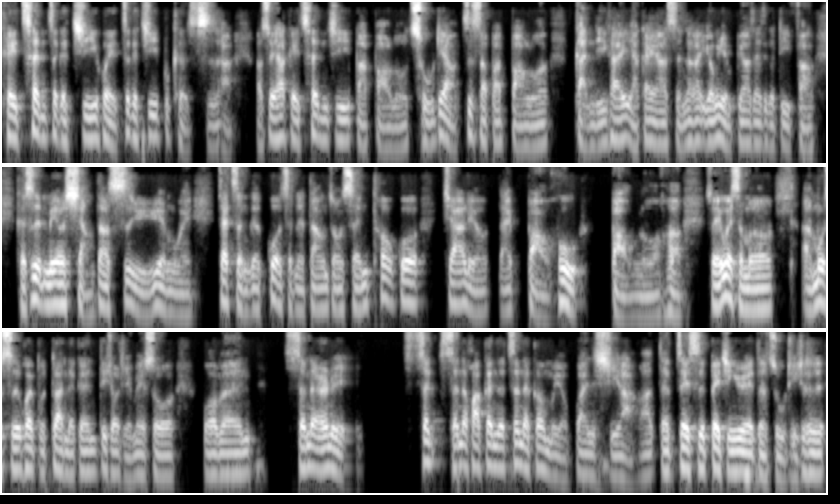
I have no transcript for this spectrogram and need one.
可以趁这个机会，这个机不可失啊啊！所以他可以趁机把保罗除掉，至少把保罗赶离开亚盖亚省，让他永远不要在这个地方。可是没有想到事与愿违，在整个过程的当中，神透过加流来保护保罗哈。所以为什么啊牧师会不断的跟弟兄姐妹说，我们神的儿女。神神的话跟着真的跟我们有关系啦啊！这这次背经乐的主题就是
